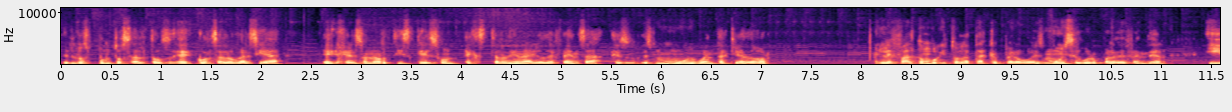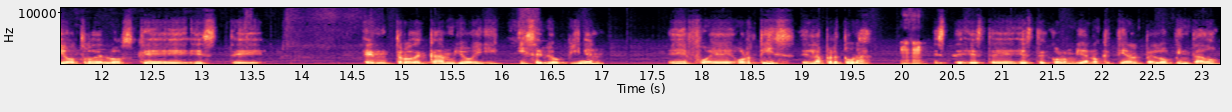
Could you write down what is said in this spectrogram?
Los puntos altos, eh, Gonzalo García, eh, Gerson Ortiz, que es un extraordinario defensa, es, es, muy buen taqueador. Le falta un poquito el ataque, pero es muy seguro para defender. Y otro de los que este, entró de cambio y, y se vio bien fue Ortiz, en la apertura este, este, este colombiano que tiene el pelo pintado.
